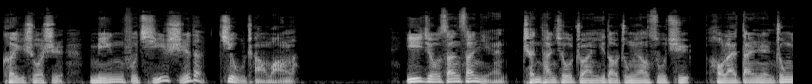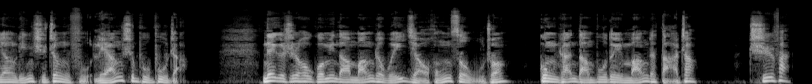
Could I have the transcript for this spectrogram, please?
可以说是名副其实的救场王了。一九三三年，陈潭秋转移到中央苏区，后来担任中央临时政府粮食部部长。那个时候，国民党忙着围剿红色武装。共产党部队忙着打仗，吃饭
